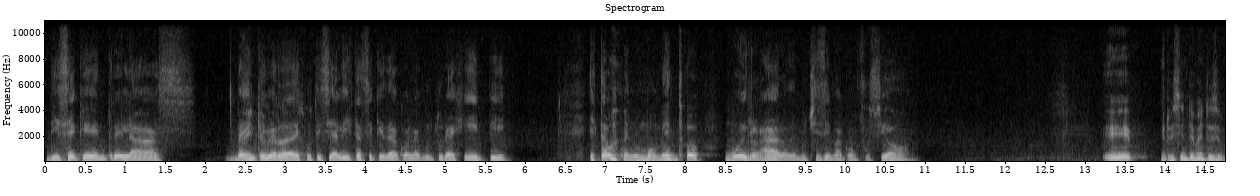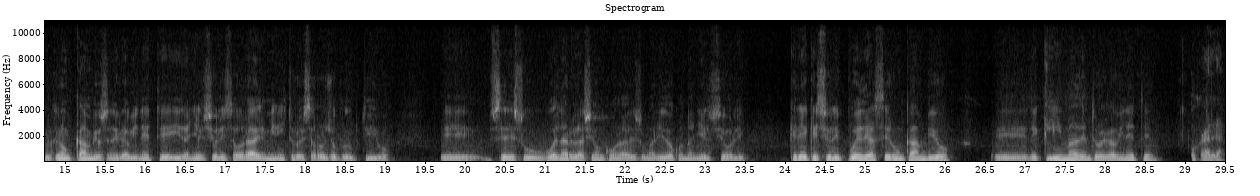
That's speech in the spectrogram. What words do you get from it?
dice que entre las 20, verdades. justicialistas se queda con la cultura hippie. Estamos en un momento muy raro, de muchísima confusión. Eh, recientemente se produjeron cambios en el gabinete y Daniel Scioli es ahora el ministro de Desarrollo Productivo. Eh, sé de su buena relación con la de su marido, con Daniel Scioli. ¿Cree que Scioli puede hacer un cambio eh, de clima dentro del gabinete? Ojalá,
